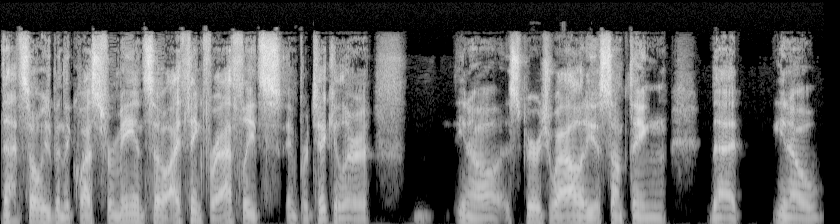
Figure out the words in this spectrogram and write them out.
that's always been the quest for me and so i think for athletes in particular you know spirituality is something that you know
